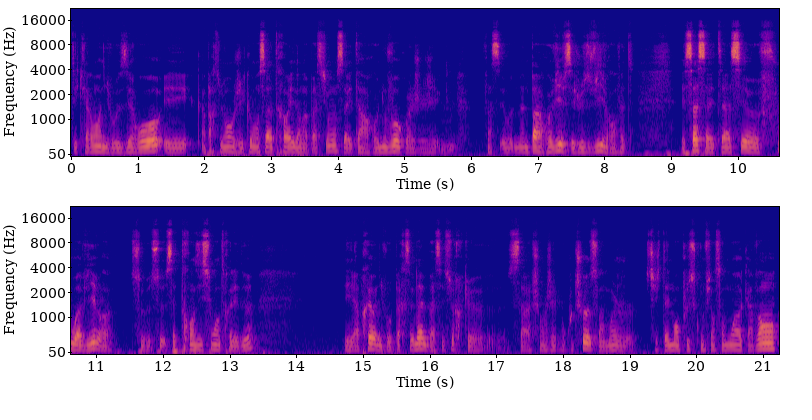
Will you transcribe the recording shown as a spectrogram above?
tu es clairement au niveau zéro. Et à partir du moment où j'ai commencé à travailler dans ma passion, ça a été un renouveau. Quoi. Enfin, c'est même pas revivre, c'est juste vivre en fait. Et ça, ça a été assez euh, fou à vivre, cette transition entre les deux. Et après, au niveau personnel, bah, c'est sûr que ça a changé beaucoup de choses. Enfin, moi, j'ai tellement plus confiance en moi qu'avant.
